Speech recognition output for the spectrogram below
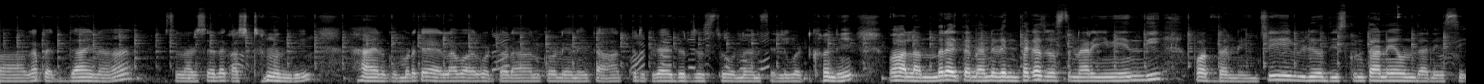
బాగా పెద్ద ఆయన అసలు నడిచేదే కష్టంగా ఉంది ఆయన గుమ్మడికాయ ఎలా బాగుపడతాడా అనుకోని నేనైతే ఆతృతగా ఎదురు చూస్తూ ఉన్నాను సెల్లు పట్టుకొని. వాళ్ళందరూ అయితే నన్ను వింతగా చూస్తున్నారు. ఈమెంది? పొద్దున్న నుంచి వీడియో తీసుకుంటానే ఉందనేసి.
